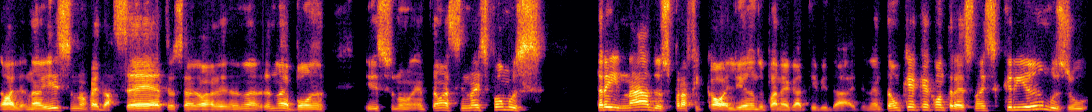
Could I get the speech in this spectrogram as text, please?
olha, não, isso não vai dar certo, olha, não é, não é bom, isso não... Então, assim, nós fomos treinados para ficar olhando para a negatividade. Né? Então, o que, é que acontece? Nós criamos o,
